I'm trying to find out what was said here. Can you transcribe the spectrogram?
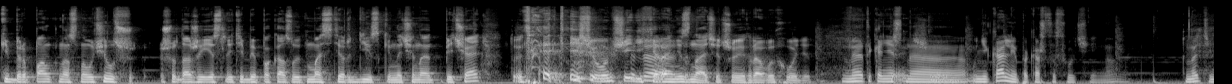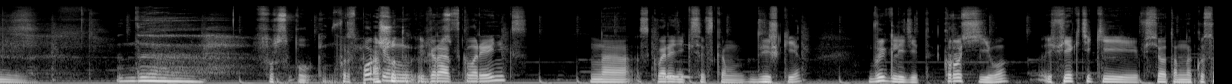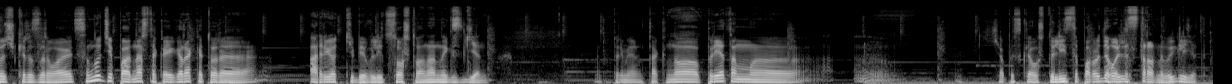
Киберпанк нас научил, что даже если тебе показывают мастер-диск и начинают печать, то это, это еще вообще ни хера не значит, что игра выходит. Ну, это, конечно, уникальный пока что случай, но но тем не менее. Да. Forspoken. Forspoken а игра от Square Enix на Square Enix движке. Выглядит красиво. Эффектики, все там на кусочки разрывается. Ну, типа, одна такая игра, которая орет тебе в лицо, что она next gen. Вот примерно так. Но при этом э, э, я бы сказал, что лица порой довольно странно выглядят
